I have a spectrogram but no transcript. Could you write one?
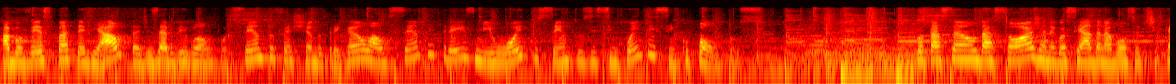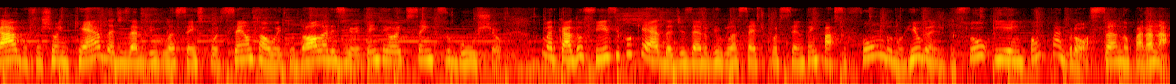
A Bovespa teve alta de 0,1%, fechando o pregão aos 103.855 pontos. Cotação da soja negociada na Bolsa de Chicago fechou em queda de 0,6% a 8 dólares e 88 centos o bushel. O mercado físico queda de 0,7% em Passo Fundo, no Rio Grande do Sul, e em Ponta Grossa, no Paraná.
